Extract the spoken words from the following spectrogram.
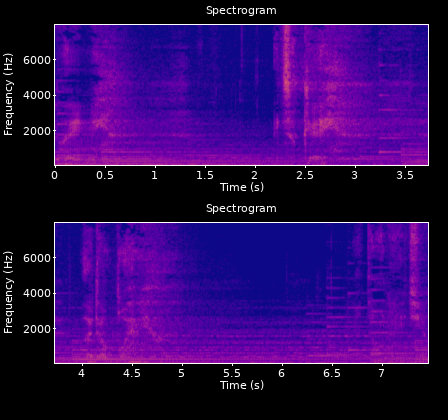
You hate me. It's okay. I don't blame you. I don't hate you.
